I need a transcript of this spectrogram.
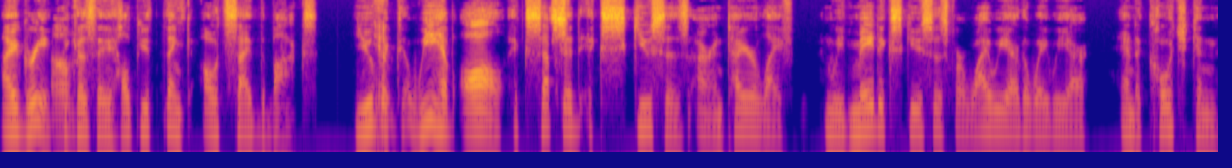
I agree um, because they help you think outside the box. You've yep. we have all accepted excuses our entire life and we've made excuses for why we are the way we are and a coach can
